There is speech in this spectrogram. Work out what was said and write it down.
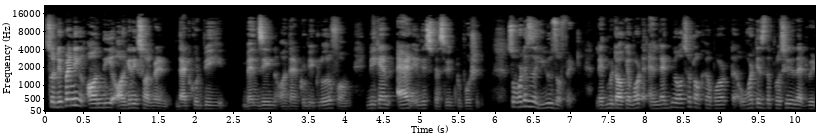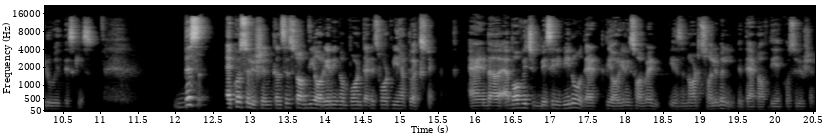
So depending on the organic solvent that could be benzene or that could be chloroform we can add in a specific proportion. So what is the use of it? Let me talk about and let me also talk about what is the procedure that we do in this case this aqueous solution consists of the organic compound that is what we have to extract and uh, above which basically we know that the organic solvent is not soluble with that of the aqueous solution.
